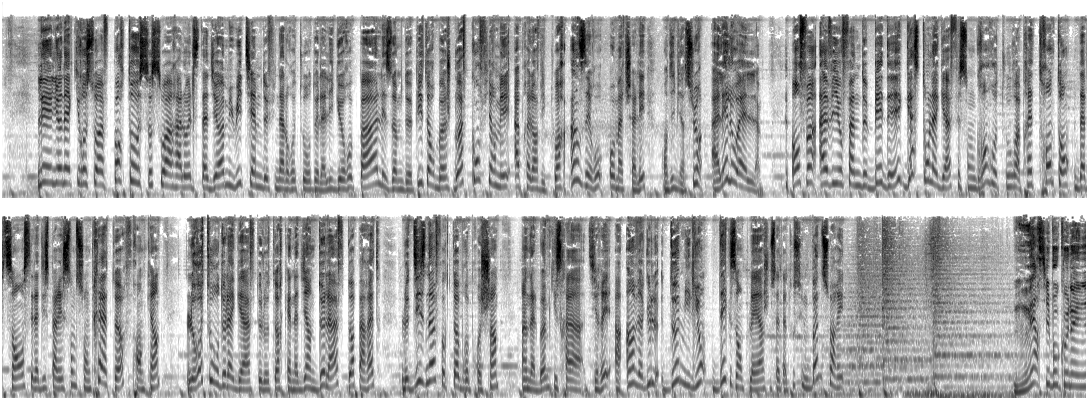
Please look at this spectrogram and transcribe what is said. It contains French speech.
Les Lyonnais qui reçoivent Porto ce soir à l'OL Stadium, huitième de finale retour de la Ligue Europa. Les hommes de Peter Bosch doivent confirmer après leur victoire 1-0 au match aller. On dit bien sûr allez l'OL. Enfin, avis aux fans de BD, Gaston Lagaffe fait son grand retour après 30 ans d'absence et la disparition de son créateur, Franquin. Le retour de la gaffe de l'auteur canadien Delaf doit paraître le 19 octobre prochain. Un album qui sera tiré à 1,2 million d'exemplaires. Je vous souhaite à tous une bonne soirée. Merci beaucoup, Naïmi.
